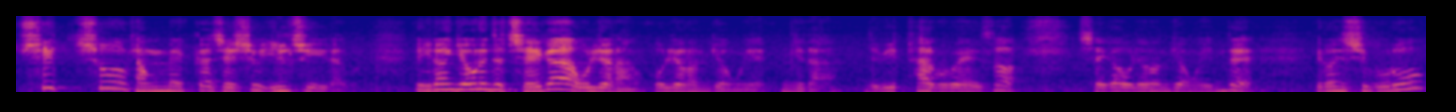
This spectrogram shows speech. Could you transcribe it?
최초 경매가 제시 후 일주일이라고. 이런 경우는 이제 제가 올려놓은, 경우입니다. 이제 위탁으로 해서 제가 올려놓은 경우인데 이런 식으로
